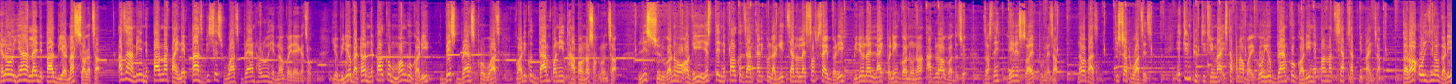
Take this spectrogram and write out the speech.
हेलो यहाँहरूलाई नेपाल बियरमा स्वागत छ। आज हामी नेपालमा पाइने पाँच विशेष वाच ब्रान्डहरू हेर्न गइरहेका छौँ। यो भिडियोबाट नेपालको महँगो घडी बेस्ट ब्रान्ड्स फर वाच घडीको दाम पनि थाहा पाउन सक्नुहुन्छ। लिस्ट सुरु गर्नु अघि यस्तै नेपालको जानकारीको लागि च्यानललाई सब्सक्राइब गरी भिडियोलाई लाइक पनि गर्नु हुन आग्रह गर्दछु जसले धेरै सहयोग पुग्नेछ। नम्बर पाँच T shirt watches. Eighteen fifty थ्रीमा स्थापना भएको यो ब्रान्डको घडी नेपालमा छ्यापछ्याप्ती पाइन्छ। तर ओरिजिनल घडी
